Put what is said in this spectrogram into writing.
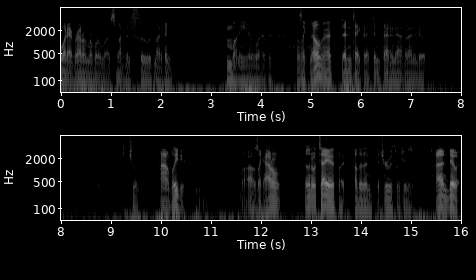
whatever? I don't remember what it was. Might have been food, might have been money or whatever. I was like, no, I didn't take that. Didn't that didn't happen? I didn't do it. She went, I don't believe you. I was like, I don't really know what to tell you, but other than the truth, which is I didn't do it.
